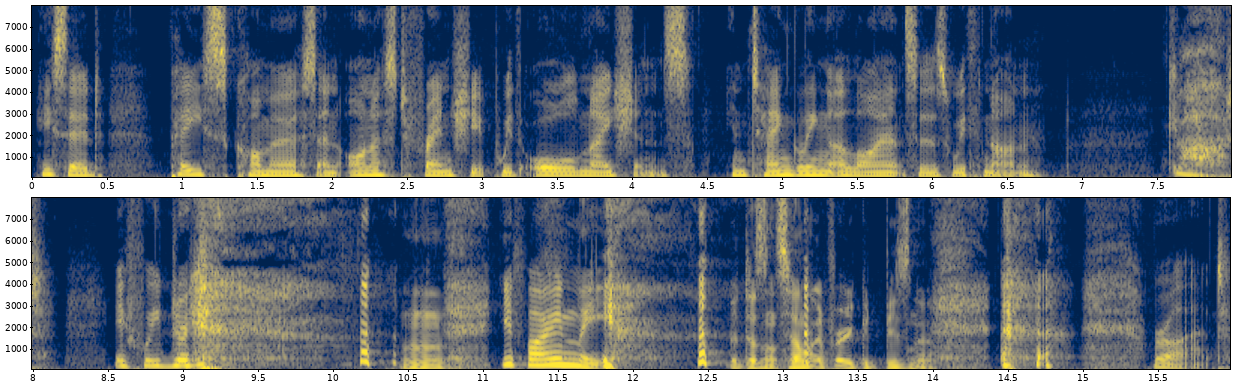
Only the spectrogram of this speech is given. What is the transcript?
he said. Peace, commerce, and honest friendship with all nations, entangling alliances with none. God, if we dream, Mm. if only. It doesn't sound like very good business. right.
